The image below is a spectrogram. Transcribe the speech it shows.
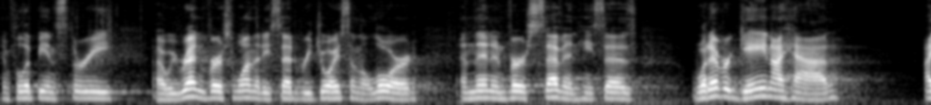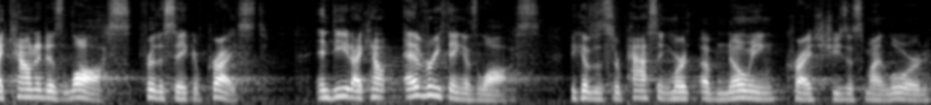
in Philippians 3, uh, we read in verse 1 that he said, Rejoice in the Lord. And then in verse 7, he says, Whatever gain I had, I counted as loss for the sake of Christ. Indeed, I count everything as loss because of the surpassing worth of knowing Christ Jesus my Lord.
